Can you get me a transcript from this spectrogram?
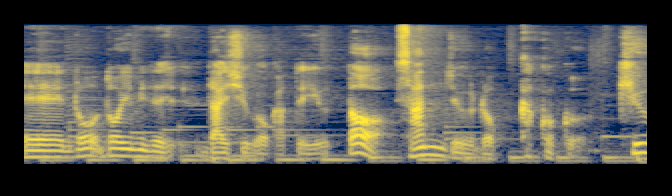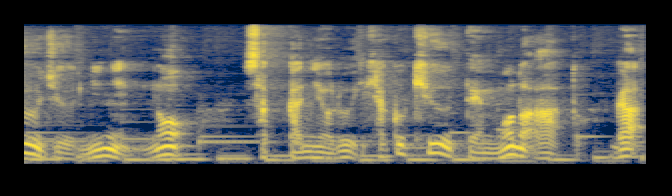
えーどうどういう意味で大集合かというと36カ国92人の作家による109点ものアートが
